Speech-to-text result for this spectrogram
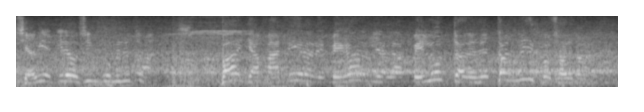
se había tirado cinco minutos antes. Vaya manera de pegarle a la pelota desde tan lejos además.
